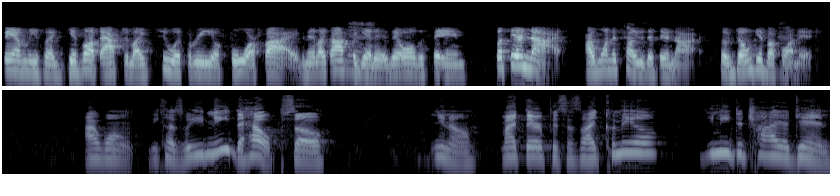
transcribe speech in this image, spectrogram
families like give up after like two or three or four or five, and they're like, ah, "I'll oh, forget it. They're all the same." But they're not. I want to tell you that they're not. So don't give up on it. I won't because we need the help. So, you know, my therapist is like, Camille, you need to try again.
